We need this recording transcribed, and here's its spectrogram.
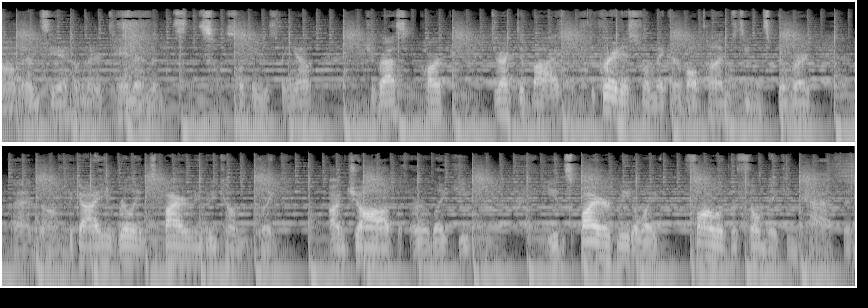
um, MCA Home Entertainment, and then slipping this thing out. Jurassic Park, directed by the greatest filmmaker of all time, Steven Spielberg, and um, the guy who really inspired me to become like a job or like he he inspired me to like follow the filmmaking path and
